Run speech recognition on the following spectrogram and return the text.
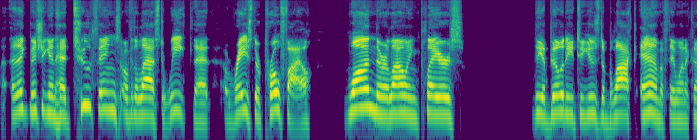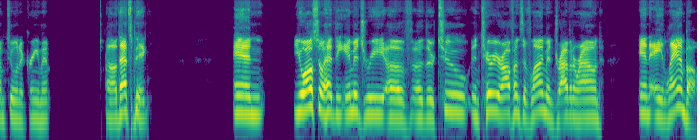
I think Michigan had two things over the last week that raised their profile. One, they're allowing players the ability to use the block M if they want to come to an agreement. Uh, that's big. And you also had the imagery of uh, their two interior offensive linemen driving around in a Lambo.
